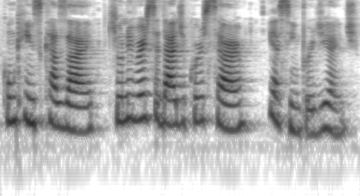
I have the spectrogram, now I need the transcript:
com quem se casar, que universidade cursar e assim por diante.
